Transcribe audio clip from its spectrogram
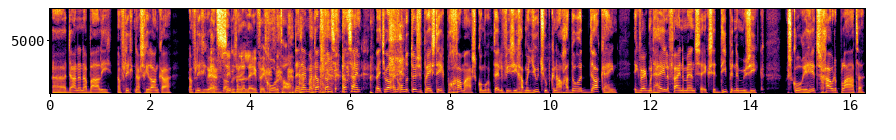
eh, daarna naar Bali. Dan vlieg ik naar Sri Lanka. Dan vlieg ik weer het ergens anders simpele heen. leven, ik hoor het al. Nee, nee, maar dat, dat, dat zijn, weet je wel, en ondertussen presenteer ik programma's. Kom ik op televisie, gaat mijn YouTube-kanaal gaat door het dak heen. Ik werk met hele fijne mensen. Ik zit diep in de muziek. We scoren hits, gouden platen.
